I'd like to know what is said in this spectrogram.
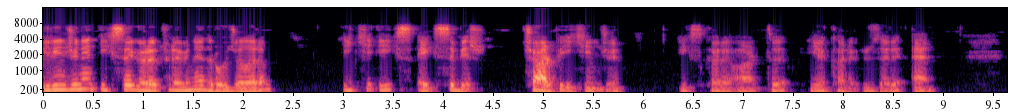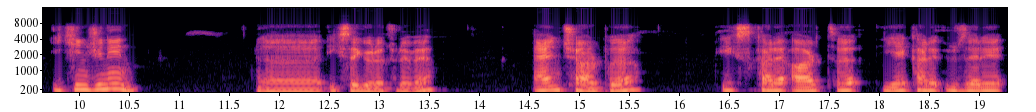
Birincinin x'e göre türevi nedir hocalarım? 2x eksi 1 çarpı ikinci x kare artı y kare üzeri n. İkincinin e, x'e göre türevi n çarpı x kare artı y kare üzeri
